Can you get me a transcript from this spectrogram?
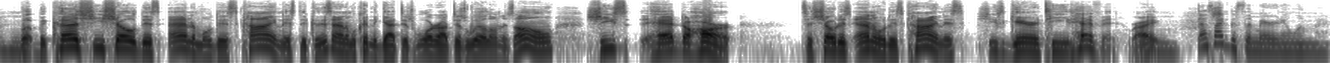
Mhm. But because she showed this animal this kindness, because this animal couldn't have got this water out this well on its own, she had the heart to show this animal this kindness. She's guaranteed heaven, right? Mhm. That's like the Samaritan woman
